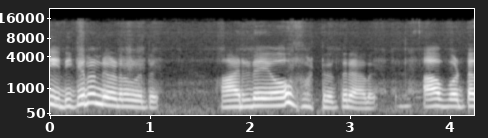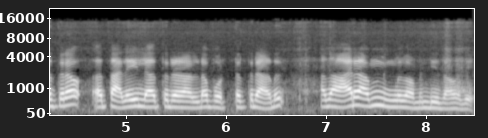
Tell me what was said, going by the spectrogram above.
ചിരിക്കുന്നുണ്ട് ഇവിടെ നിന്നിട്ട്. ആരുടെയോ പൊട്ടത്തരാണ്. ആ പൊട്ടത്തരം തലയില്ലാത്ത ഒരാളുടെ പൊട്ടത്തരാണ്. അത് നിങ്ങൾ കമന്റ് ചെയ്താൽ മതി.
